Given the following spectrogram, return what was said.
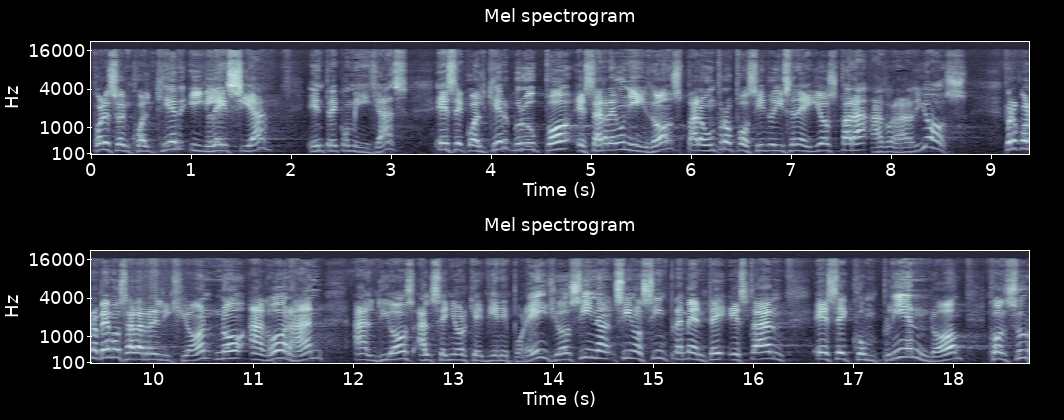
Por eso en cualquier iglesia, entre comillas, es de cualquier grupo está reunidos para un propósito, dicen ellos, para adorar a Dios. Pero cuando vemos a la religión, no adoran al Dios, al Señor que viene por ellos, sino, simplemente están ese, cumpliendo con sus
